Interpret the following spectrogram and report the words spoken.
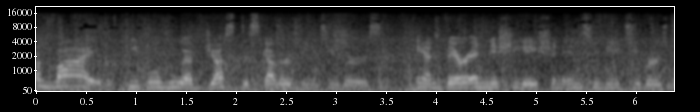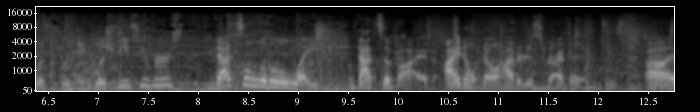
a vibe of people who have just discovered VTubers and their initiation into VTubers was through English VTubers. That's a little, like, that's a vibe. I don't know how to describe it. Uh,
